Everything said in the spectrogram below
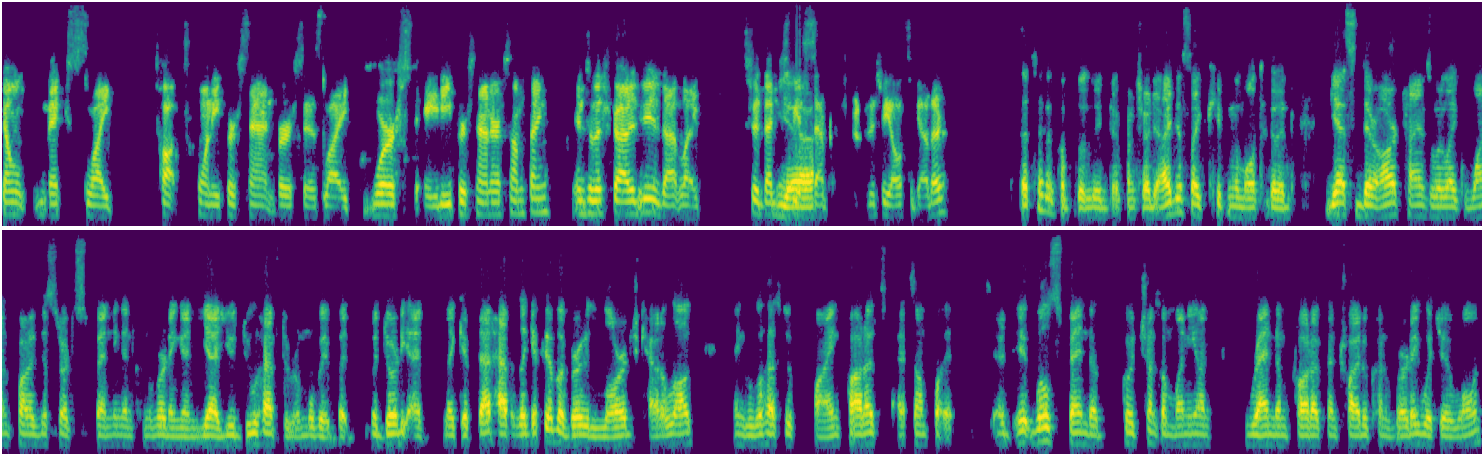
don't mix like top 20% versus like worst 80% or something into the strategy? Is that like, should that just be a separate strategy altogether? That's like a completely different strategy. I just like keeping them all together. Yes, there are times where like one product just starts spending and converting, and yeah, you do have to remove it. But majority, and like if that happens, like if you have a very large catalog and Google has to find products at some point, it, it will spend a good chunk of money on random products and try to convert it, which it won't.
